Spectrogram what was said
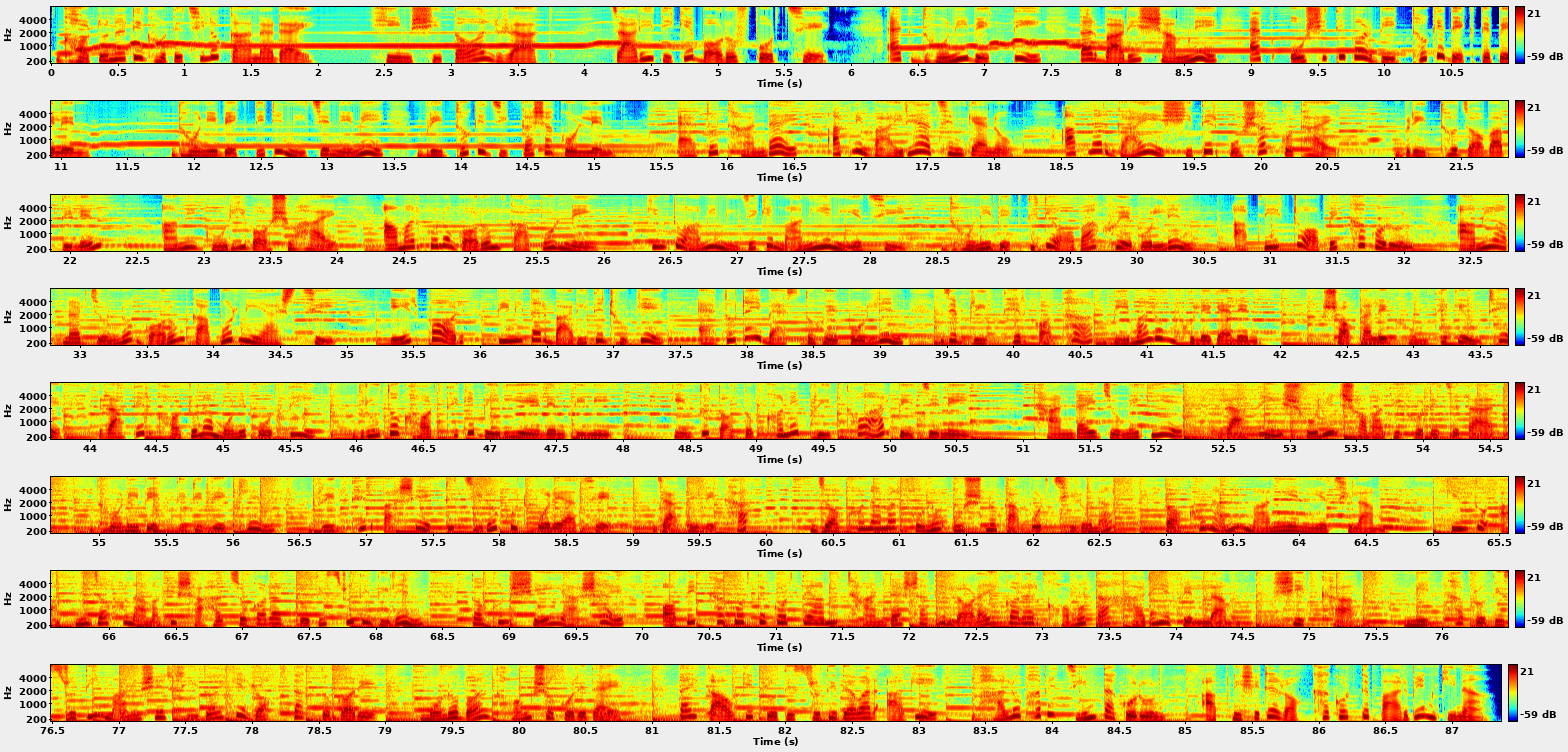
ঘটনাটি ঘটেছিল কানাডায়। হিম শীতল রাত, চারিদিকে বরফ পড়ছে। এক ধনী ব্যক্তি তার বাড়ির সামনে এক অশীতিপর বৃদ্ধকে দেখতে পেলেন। ধনী ব্যক্তিটি নিচে নেমে বৃদ্ধকে জিজ্ঞাসা করলেন, এত ঠান্ডায় আপনি বাইরে আছেন কেন? আপনার গায়ে শীতের পোশাক কোথায়? বৃদ্ধ জবাব দিলেন, আমি গরিব, অসহায়। আমার কোনো গরম কাপড় নেই। কিন্তু আমি নিজেকে মানিয়ে নিয়েছি। ধনী ব্যক্তিটি অবাক হয়ে বললেন, আপনি একটু অপেক্ষা করুন, আমি আপনার জন্য গরম কাপড় নিয়ে আসছি। এরপর তিনি তার বাড়িতে ঢুকে এতটাই ব্যস্ত হয়ে পড়লেন যে বৃদ্ধের কথা বিমালুম ভুলে গেলেন। সকালে ঘুম থেকে উঠে রাতের ঘটনা মনে পড়তেই দ্রুত ঘর থেকে বেরিয়ে এলেন তিনি। কিন্তু ততক্ষণে বৃদ্ধ আর বেঁচে নেই। ঠান্ডায় জমে গিয়ে রাতেই শরীর সমাধি ঘটেছে তার। ধনী ব্যক্তিটি দেখলেন বৃদ্ধের পাশে একটি চিরকুট পড়ে আছে, যাতে লেখা, যখন আমার কোনো উষ্ণ কাপড় ছিল না, তখন আমি মানিয়ে নিয়েছিলাম। কিন্তু আপনি যখন আমাকে সাহায্য করার প্রতিশ্রুতি দিলেন, তখন সেই আশায় অপেক্ষা করতে করতে আমি ঠান্ডার সাথে লড়াই করার ক্ষমতা হারিয়ে ফেললাম। শিক্ষা, মিথ্যা প্রতিশ্রুতি মানুষের হৃদয়কে রক্তাক্ত করে, মনোবল ধ্বংস করে দেয়। তাই কাউকে প্রতিশ্রুতি দেওয়ার আগে ভালোভাবে চিন্তা করুন আপনি সেটা রক্ষা করতে পারবেন কিনা।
